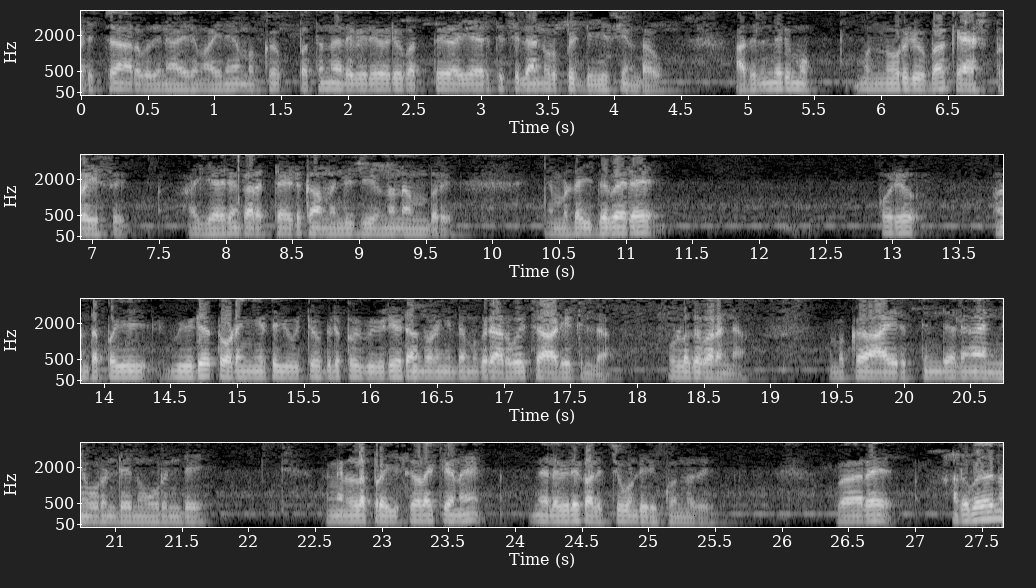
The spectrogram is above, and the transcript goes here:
അടിച്ച അറുപതിനായിരം. അതിന് നമുക്ക് ഇപ്പോഴത്തെ നിലവിൽ ഒരു പത്ത് അയ്യായിരത്തി ചില്ലാനൂറ് റുപ്യ ഡി സി ഉണ്ടാവും. അതിൽ നിന്നൊരു മുന്നൂറ് രൂപ ക്യാഷ് പ്രൈസ് അയ്യായിരം കറക്റ്റായിട്ട് കമന്റ് ചെയ്യുന്ന നമ്പർ നമ്മുടെ ഇതുവരെ ഒരു എന്താ ഇപ്പോൾ ഈ വീഡിയോ തുടങ്ങിയിട്ട് യൂട്യൂബിൽ ഇപ്പോൾ വീഡിയോ ഇടാൻ തുടങ്ങിയിട്ട് നമുക്കൊരു അറുപത് ചാടിയിട്ടില്ല. ഉള്ളത് പറഞ്ഞാൽ നമുക്ക് ആയിരത്തിന്റെ അല്ലെങ്കിൽ അഞ്ഞൂറിന്റെ നൂറിന്റെ അങ്ങനെയുള്ള പ്രൈസുകളൊക്കെയാണ് നിലവിൽ കളിച്ചുകൊണ്ടിരിക്കുന്നത്. വേറെ അറുപത്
